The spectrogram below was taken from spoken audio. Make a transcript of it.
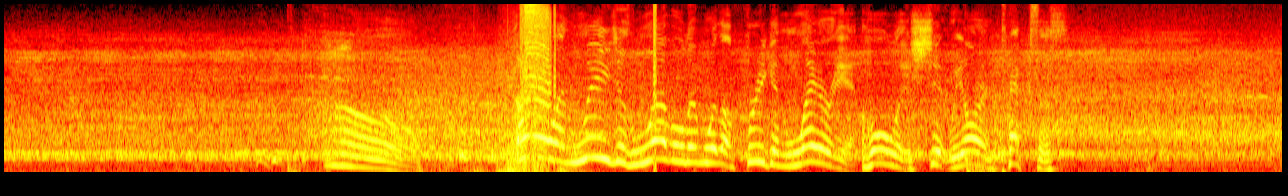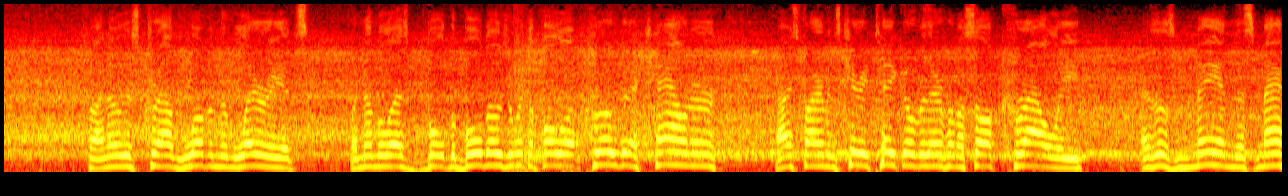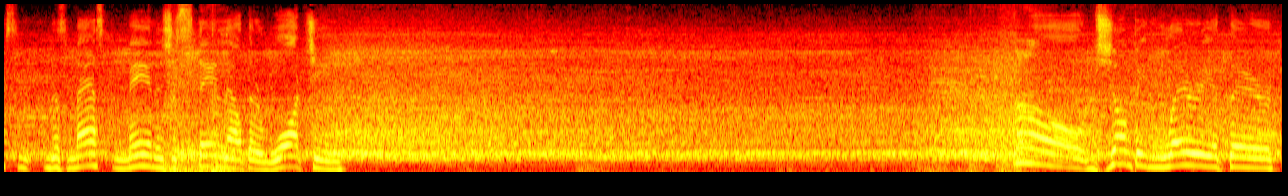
Oh. Oh, and Lee just leveled him with a freaking lariat. Holy shit, we are in Texas. I know this crowd's loving them lariats, but nonetheless, bull, the bulldozer went to follow up. Crow gonna counter. Nice fireman's carry takeover there from Asa Crowley. As this man, this masked, this masked man is just standing out there watching. Oh, jumping lariat there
